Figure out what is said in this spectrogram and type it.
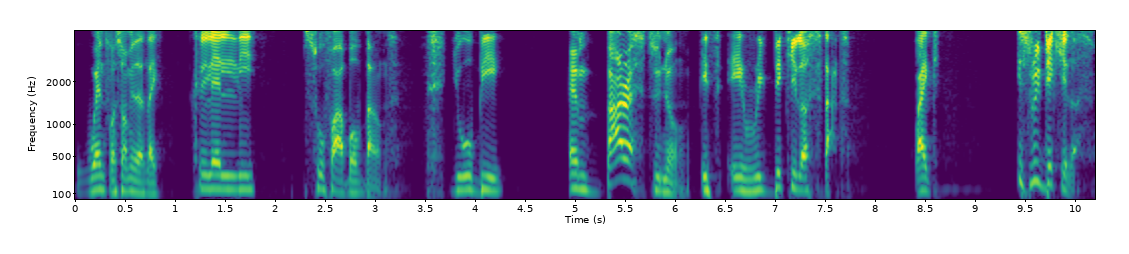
went for something that's like clearly so far above bounds. You will be embarrassed to know it's a ridiculous stat. Like, it's ridiculous.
